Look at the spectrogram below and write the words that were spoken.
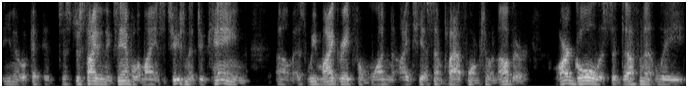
you know, it, it, just, just cite an example at my institution at Duquesne, um, as we migrate from one ITSM platform to another, our goal is to definitely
